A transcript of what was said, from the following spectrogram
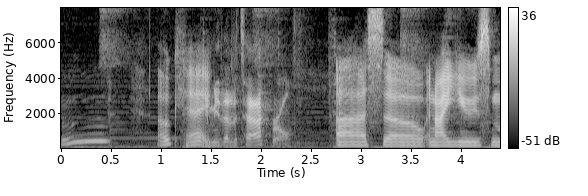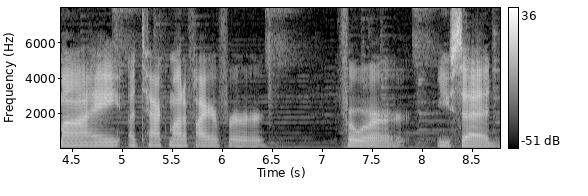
Ooh, Okay. give me that attack roll. Uh, so and I use my attack modifier for for you said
